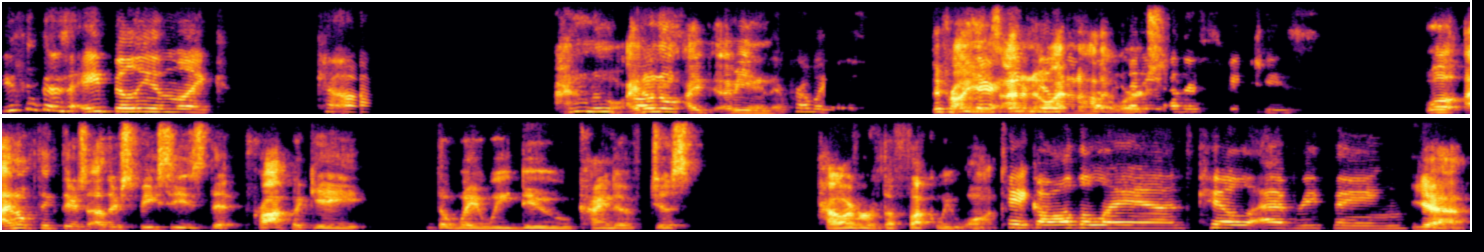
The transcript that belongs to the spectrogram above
you think there's eight billion like cow? I don't know. I don't know. I I Yeah, mean, there probably is. There probably is. I don't know. I don't know how that works. Other species? Well, I don't think there's other species that propagate the way we do, kind of just however the fuck we want. Take all the land, kill everything. Yeah.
